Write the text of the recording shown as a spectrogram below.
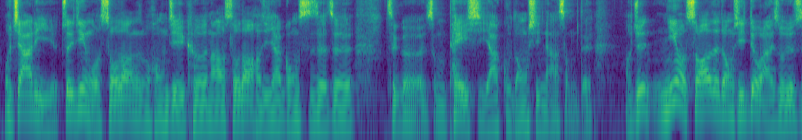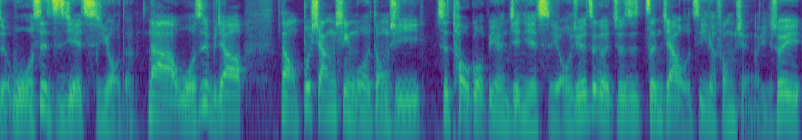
我家里最近我收到那什么宏捷科，然后收到好几家公司的这这个什么配息啊、股东信啊什么的，哦，就是你有收到的东西，对我来说就是我是直接持有的，那我是比较那种不相信我的东西是透过别人间接持有，我觉得这个就是增加我自己的风险而已，所以。所以，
